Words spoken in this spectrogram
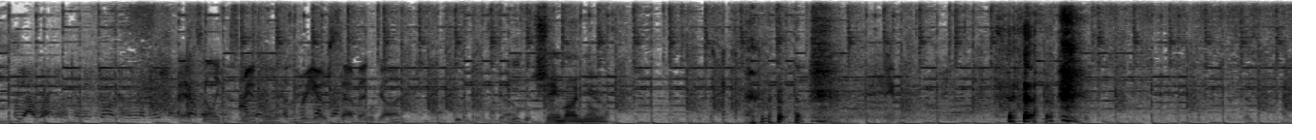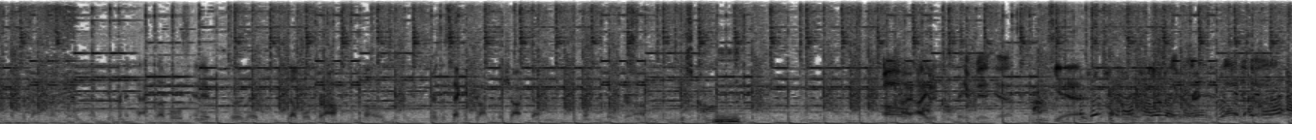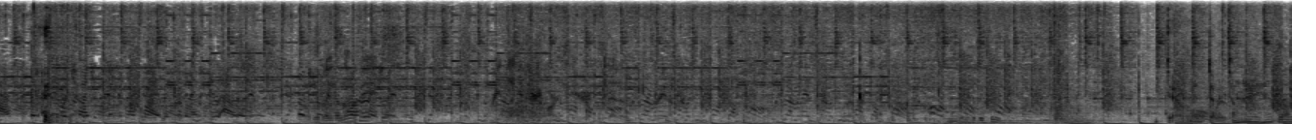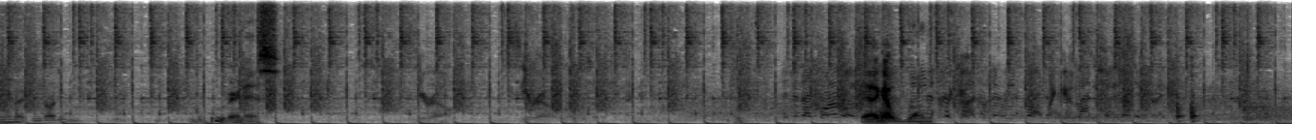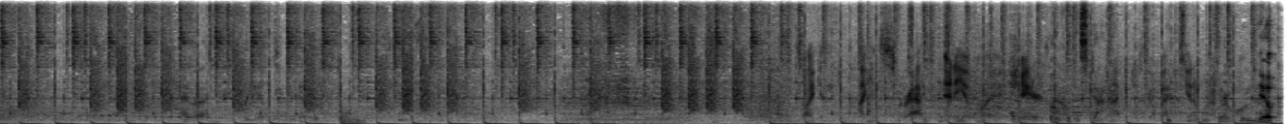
I accidentally dismantled a 307 gun. Shame on you. Down and down. Don't Ooh, very nice. Yeah, I got one. Yep.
